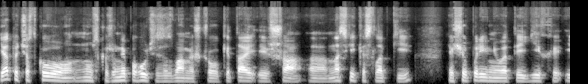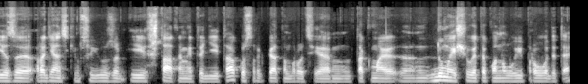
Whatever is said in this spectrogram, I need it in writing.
Я то частково ну скажу, не погоджуся з вами, що Китай і США е, наскільки слабкі, якщо порівнювати їх із Радянським Союзом і Штатами тоді, так, у 45-му році, я так маю, е, думаю, що ви таку аналогію проводите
